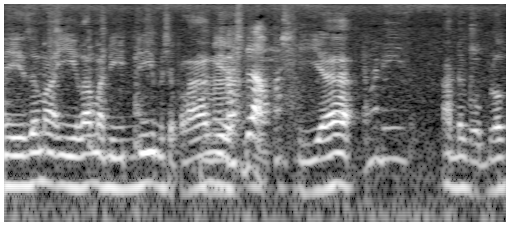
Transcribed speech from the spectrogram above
Yeza, sama Ila, sama Didi, sama siapa lagi ya? Kelas delapan. Iya, Emang ada ada goblok.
